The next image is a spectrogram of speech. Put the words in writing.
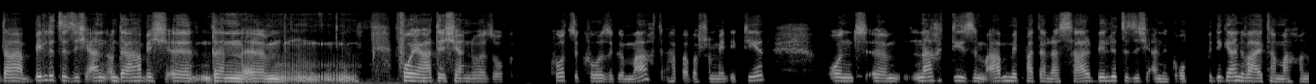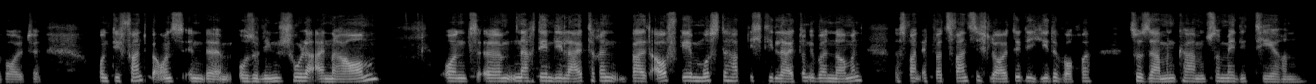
da bildete sich an, und da habe ich äh, dann, ähm, vorher hatte ich ja nur so kurze Kurse gemacht, habe aber schon meditiert. Und ähm, nach diesem Abend mit Pater Lassalle bildete sich eine Gruppe, die gerne weitermachen wollte. Und die fand bei uns in der Ursulinenschule einen Raum, und ähm, nachdem die Leiterin bald aufgeben musste, habe ich die Leitung übernommen. Das waren etwa 20 Leute, die jede Woche zusammenkamen zum Meditieren.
